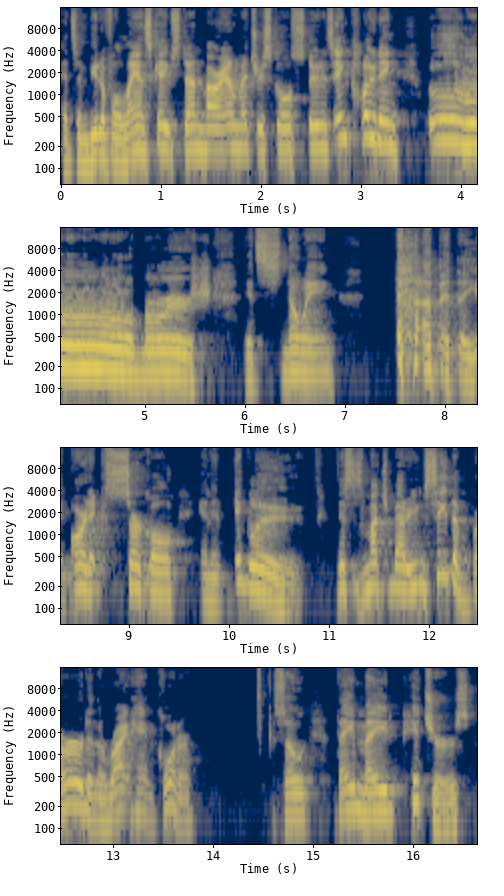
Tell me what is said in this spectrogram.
Had some beautiful landscapes done by our elementary school students, including it's snowing up at the Arctic Circle in an igloo. This is much better. You can see the bird in the right hand corner. So they made pictures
